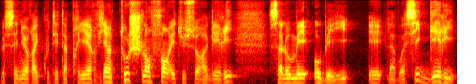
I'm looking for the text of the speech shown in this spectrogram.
Le Seigneur a écouté ta prière. Viens, touche l'enfant et tu seras guéri. Salomé obéit et la voici guérie.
